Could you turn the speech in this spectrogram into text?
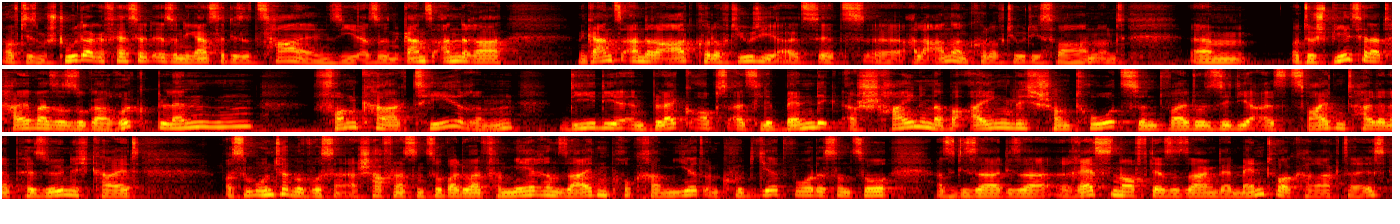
auf diesem Stuhl da gefesselt ist und die ganze Zeit diese Zahlen sieht. Also eine ganz anderer, eine ganz andere Art Call of Duty, als jetzt äh, alle anderen Call of Duties waren. Und, ähm, und du spielst ja da teilweise sogar Rückblenden von Charakteren, die dir in Black Ops als lebendig erscheinen, aber eigentlich schon tot sind, weil du sie dir als zweiten Teil deiner Persönlichkeit aus dem Unterbewusstsein erschaffen hast und so, weil du halt von mehreren Seiten programmiert und kodiert wurdest und so. Also dieser, dieser Resnov, der sozusagen der Mentor-Charakter ist,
